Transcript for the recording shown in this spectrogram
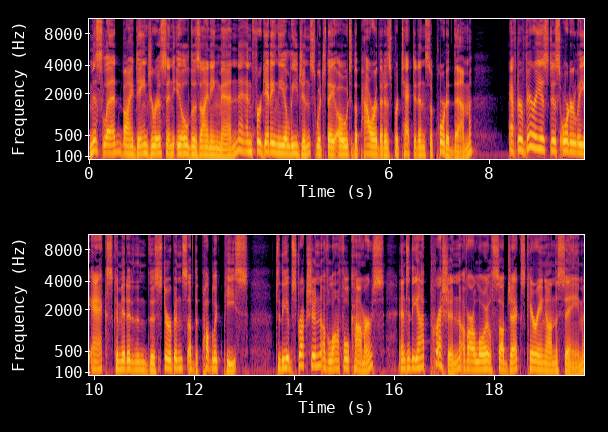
misled by dangerous and ill designing men, and forgetting the allegiance which they owe to the power that has protected and supported them, after various disorderly acts committed in the disturbance of the public peace, to the obstruction of lawful commerce, and to the oppression of our loyal subjects carrying on the same,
